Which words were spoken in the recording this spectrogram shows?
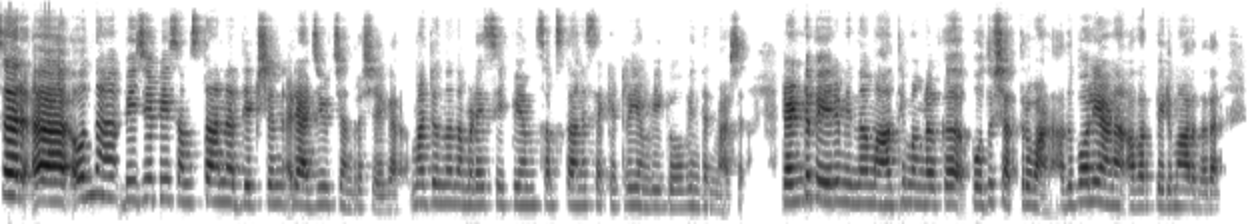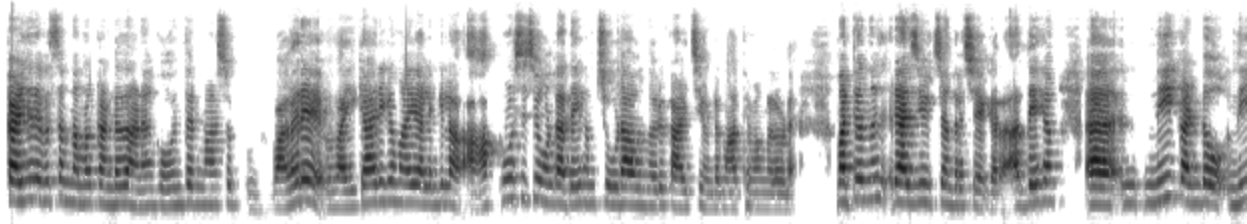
സർ ഒന്ന് ബി ജെ പി സംസ്ഥാന അധ്യക്ഷൻ രാജീവ് ചന്ദ്രശേഖർ മറ്റൊന്ന് നമ്മുടെ സി പി എം സംസ്ഥാന സെക്രട്ടറി എം വി ഗോവിന്ദൻ മാഷ്. രണ്ടുപേരും ഇന്ന് മാധ്യമങ്ങൾക്ക് പൊതുശത്രുവാണ്. അതുപോലെയാണ് അവർ പെരുമാറുന്നത്. കഴിഞ്ഞ ദിവസം നമ്മൾ കണ്ടതാണ് ഗോവിന്ദൻ മാഷ് വളരെ വൈകാരികമായി അല്ലെങ്കിൽ ആക്രോശിച്ചുകൊണ്ട് അദ്ദേഹം ചൂടാവുന്ന ഒരു കാഴ്ചയുണ്ട് മാധ്യമങ്ങളോട്. മറ്റൊന്ന് രാജീവ് ചന്ദ്രശേഖർ. അദ്ദേഹം നീ കണ്ടോ നീ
